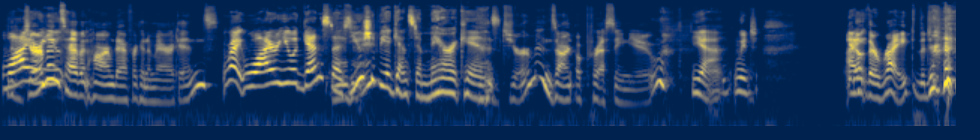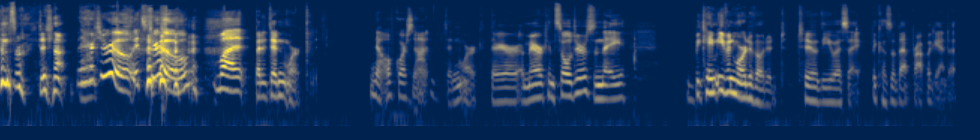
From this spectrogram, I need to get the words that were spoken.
Why the Germans are you haven't harmed African Americans. right? Why are you against us? Mm-hmm. You should be against Americans." Germans aren't oppressing you. yeah, which You I know, they're right. The Germans did not. they're true. It's true, but But it didn't work. no, of course not. It didn't work. They're American soldiers and they became even more devoted to the USA because of that propaganda.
